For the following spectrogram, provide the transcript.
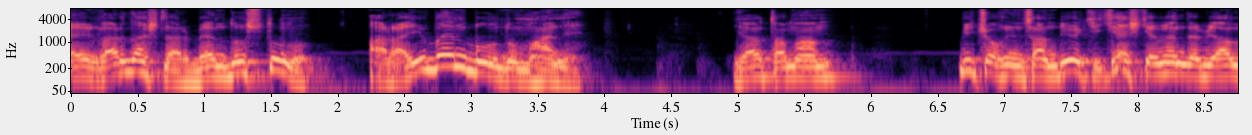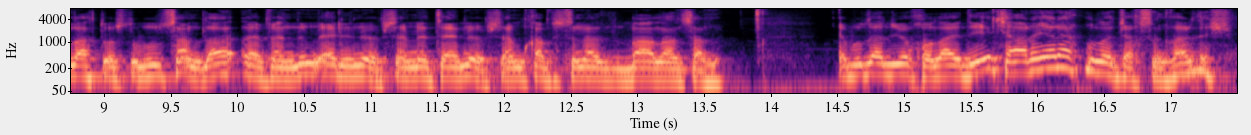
Ey kardeşler ben dostumu arayı ben buldum hani. Ya tamam Birçok insan diyor ki keşke ben de bir Allah dostu bulsam da efendim elini öpsem, eteğini öpsem, kapısına bağlansam. E bu da diyor kolay değil ki arayarak bulacaksın kardeşim.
